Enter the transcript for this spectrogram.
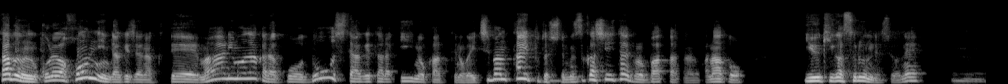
多分これは本人だけじゃなくて、周りもだからこうどうしてあげたらいいのかっていうのが一番タイプとして難しいタイプのバッターなのかなという気がするんですよね。うん。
